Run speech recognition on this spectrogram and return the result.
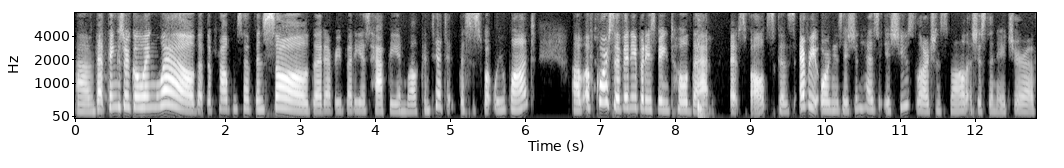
Um, that things are going well, that the problems have been solved, that everybody is happy and well contented. This is what we want. Um, of course, if anybody's being told that, it's false because every organization has issues, large and small. That's just the nature of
